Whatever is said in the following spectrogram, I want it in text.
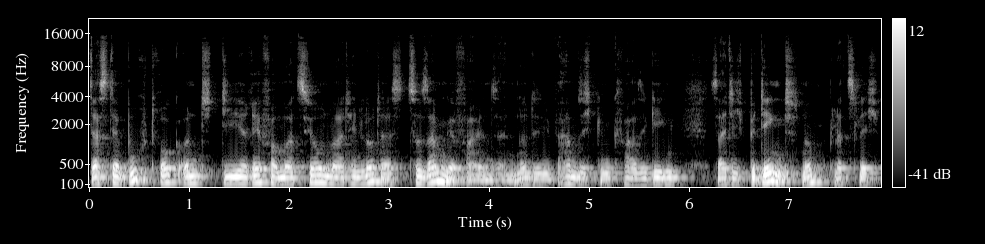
dass der Buchdruck und die Reformation Martin Luthers zusammengefallen sind. ne? Die haben sich quasi gegenseitig bedingt. ne? Plötzlich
